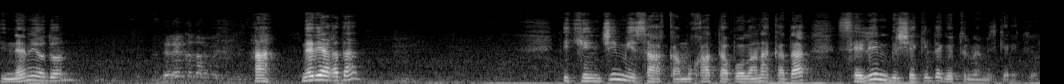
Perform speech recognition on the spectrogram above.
Dinlemiyordun. Nereye kadar götüreceğiz? Ha, nereye kadar? İkinci misaka muhatap olana kadar selim bir şekilde götürmemiz gerekiyor.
